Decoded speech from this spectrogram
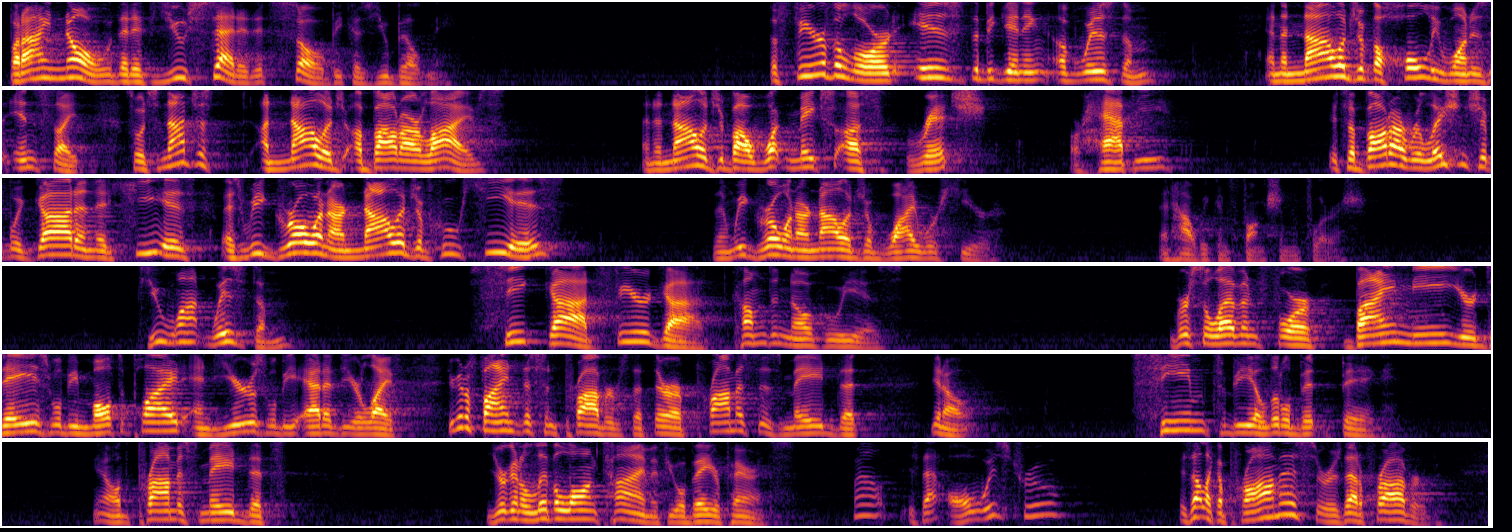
but I know that if you said it, it's so because you built me. The fear of the Lord is the beginning of wisdom, and the knowledge of the Holy One is insight. So it's not just a knowledge about our lives and a knowledge about what makes us rich or happy it's about our relationship with God and that He is, as we grow in our knowledge of who He is, then we grow in our knowledge of why we're here and how we can function and flourish. If you want wisdom, seek God, fear God, come to know who He is. Verse 11 For by me your days will be multiplied and years will be added to your life. You're going to find this in Proverbs that there are promises made that, you know, seem to be a little bit big. You know, the promise made that you're going to live a long time if you obey your parents. Well, is that always true? Is that like a promise or is that a proverb?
